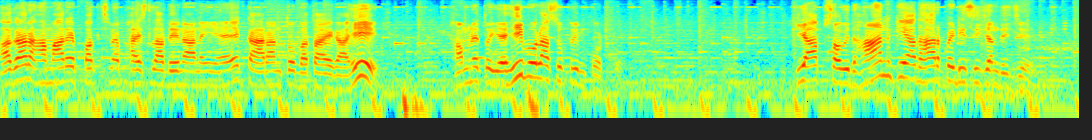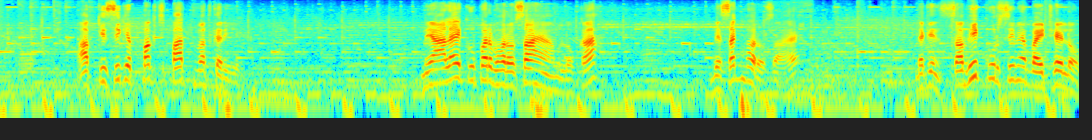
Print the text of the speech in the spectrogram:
अगर हमारे पक्ष में फैसला देना नहीं है, कारण तो बताएगा ही। हमने तो यही बोला सुप्रीम कोर्ट को कि आप संविधान के आधार पर डिसीज़न दीजिए। आप किसी के पक्ष पक्षपात मत करिए। न्यायालय के ऊपर भरोसा है हम लोग का। बेशक भरोसा है। लेकिन सभी कुर्सी में बैठे लोग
